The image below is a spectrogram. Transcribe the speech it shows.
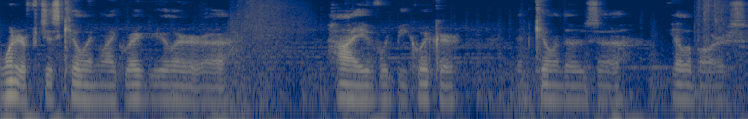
I wonder if just killing like regular uh, hive would be quicker than killing those uh, yellow bars.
